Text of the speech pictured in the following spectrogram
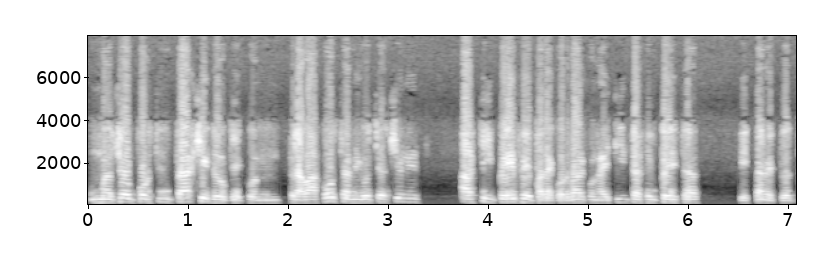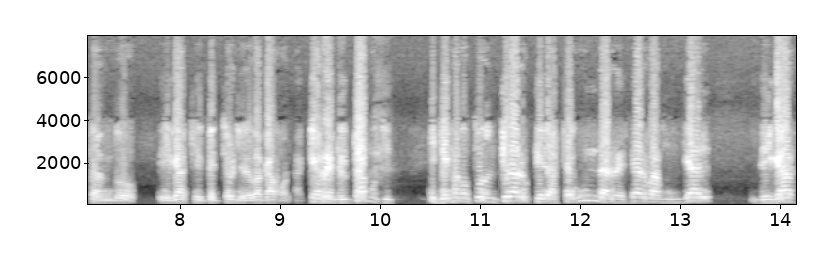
un mayor porcentaje de lo que con trabajosas negociaciones hace IPF para acordar con las distintas empresas que están explotando el gas y el petróleo de vaca muerta. Que repitamos y, tengamos todo en claro que la segunda reserva mundial de gas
